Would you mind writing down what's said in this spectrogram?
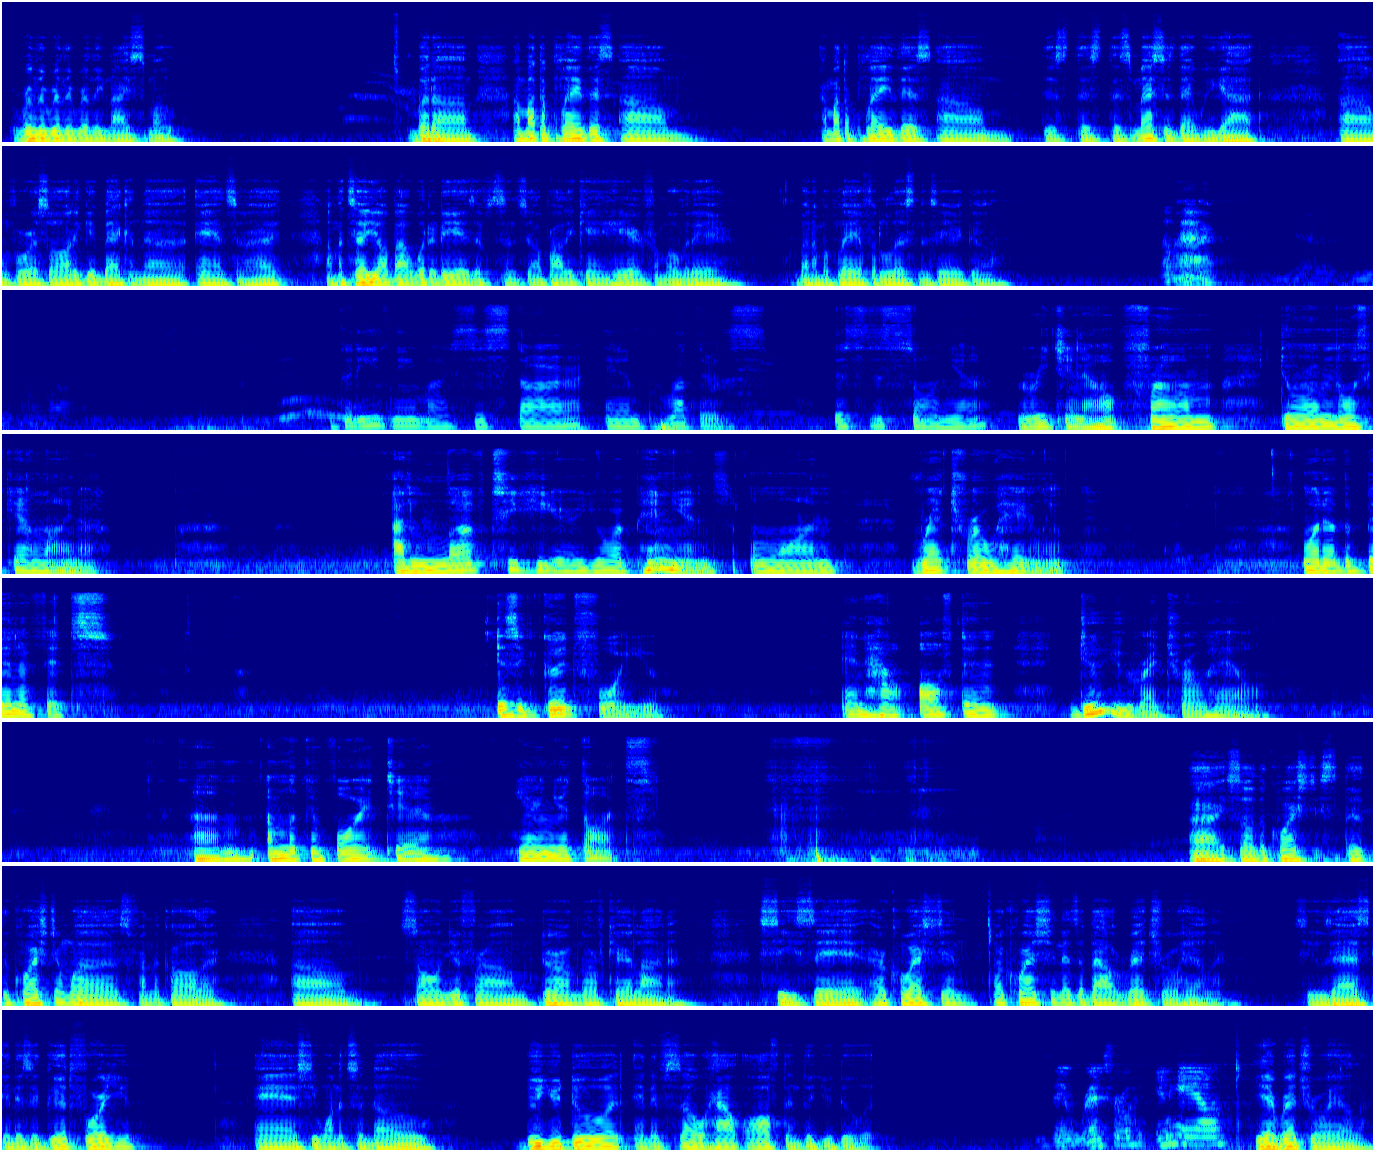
Really, really, really nice smoke. But um, I'm about to play this. Um, I'm about to play this. Um, this this this message that we got um, for us all to get back in the answer. All right. I'm gonna tell y'all about what it is, if, since y'all probably can't hear it from over there. But I'm gonna play it for the listeners. Here it go. Okay. Good evening, my sister and brothers. This is Sonia reaching out from Durham, North Carolina. I'd love to hear your opinions on retrohaling. What are the benefits? Is it good for you? And how often do you retrohale? Um, I'm looking forward to hearing your thoughts. All right. So the question the, the question was from the caller, um, Sonia from Durham, North Carolina. She said her question her question is about retrohaling. She was asking, is it good for you? And she wanted to know, do you do it? And if so, how often do you do it? You said retro inhale. Yeah, retrohaling.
